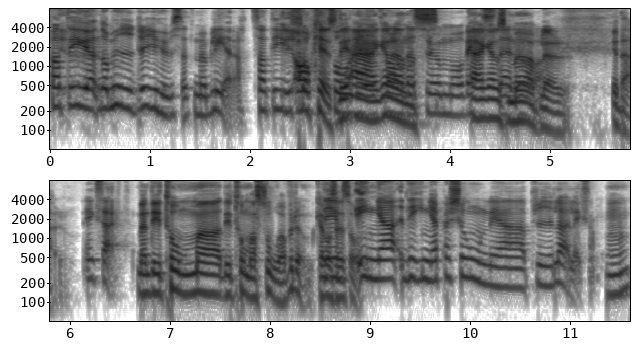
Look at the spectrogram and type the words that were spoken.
För att det är, de hyrde ju huset möblerat. Så att det är ju soffor, Okej, så det är ägarens, vardagsrum och växter. ägarens Och, möbler är där. exakt. Men det är tomma, det är tomma sovrum, kan man Det säga så? är, inga, det är inga personliga prylar liksom. Mm.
